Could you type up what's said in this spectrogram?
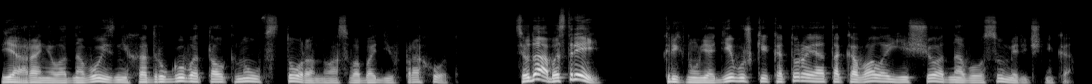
Я ранил одного из них, а другого толкнул в сторону, освободив проход. «Сюда, быстрей!» Крикнул я девушке, которая атаковала еще одного сумеречника.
